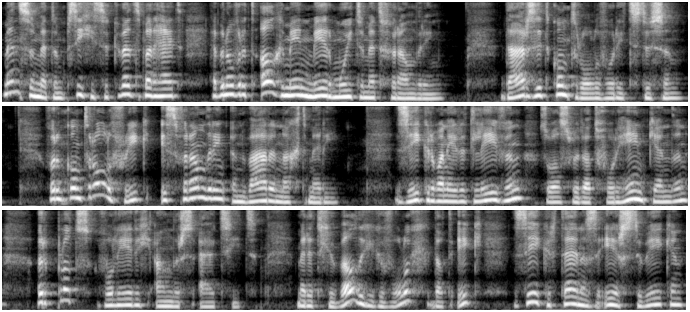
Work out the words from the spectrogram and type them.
Mensen met een psychische kwetsbaarheid hebben over het algemeen meer moeite met verandering. Daar zit controle voor iets tussen. Voor een controlefreak is verandering een ware nachtmerrie. Zeker wanneer het leven, zoals we dat voorheen kenden, er plots volledig anders uitziet. Met het geweldige gevolg dat ik, zeker tijdens de eerste weken,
